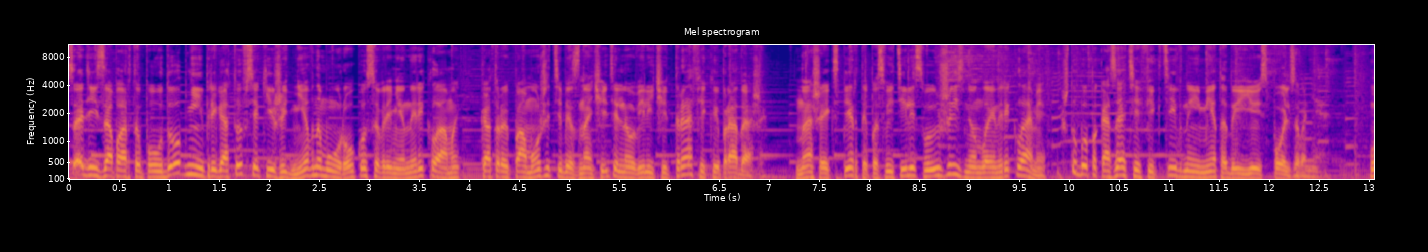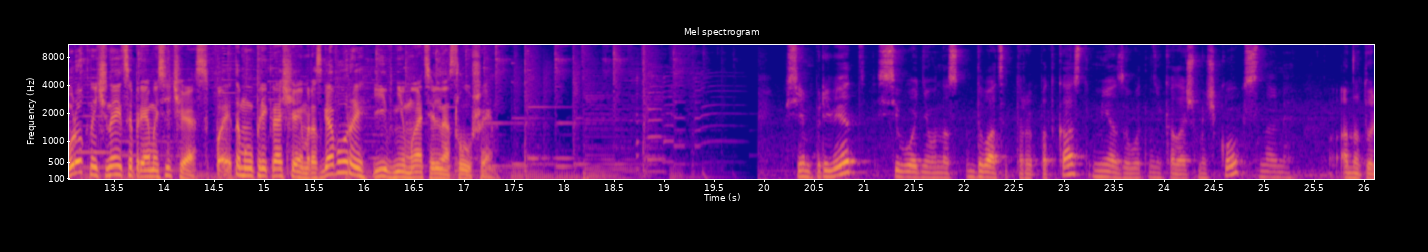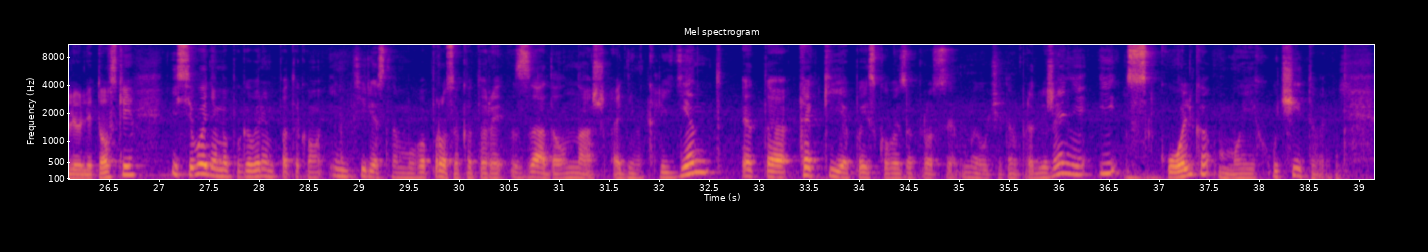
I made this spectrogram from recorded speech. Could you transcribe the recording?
Садись за парту поудобнее и приготовься к ежедневному уроку современной рекламы, который поможет тебе значительно увеличить трафик и продажи. Наши эксперты посвятили свою жизнь онлайн-рекламе, чтобы показать эффективные методы ее использования. Урок начинается прямо сейчас, поэтому прекращаем разговоры и внимательно слушаем. Всем привет! Сегодня у нас 22 подкаст. Меня зовут Николай Шмычков, с нами Анатолий Литовский. И сегодня мы поговорим по такому интересному вопросу, который задал наш один клиент. Это какие поисковые запросы мы учитываем в продвижении и сколько мы их учитываем.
